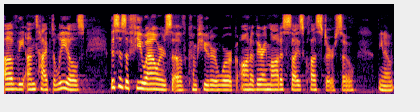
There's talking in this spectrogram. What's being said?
of the untyped alleles, this is a few hours of computer work on a very modest sized cluster. So you know,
